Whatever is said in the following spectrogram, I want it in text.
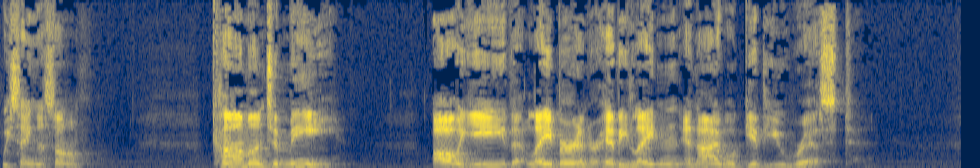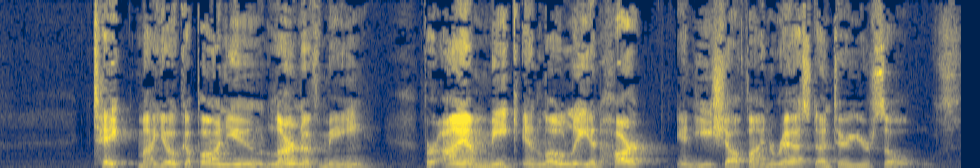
we sang the song. Come unto me, all ye that labor and are heavy laden, and I will give you rest. Take my yoke upon you, learn of me, for I am meek and lowly in heart, and ye shall find rest unto your souls.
